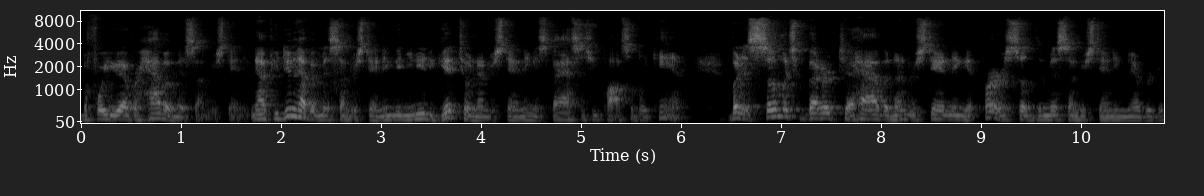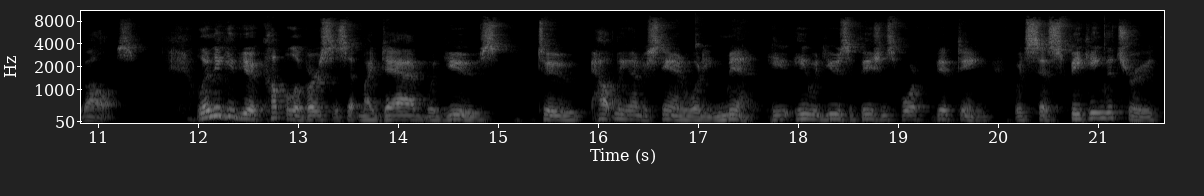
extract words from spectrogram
before you ever have a misunderstanding. Now, if you do have a misunderstanding, then you need to get to an understanding as fast as you possibly can. But it's so much better to have an understanding at first so the misunderstanding never develops. Let me give you a couple of verses that my dad would use to help me understand what he meant. He, he would use Ephesians 4 15, which says, speaking the truth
